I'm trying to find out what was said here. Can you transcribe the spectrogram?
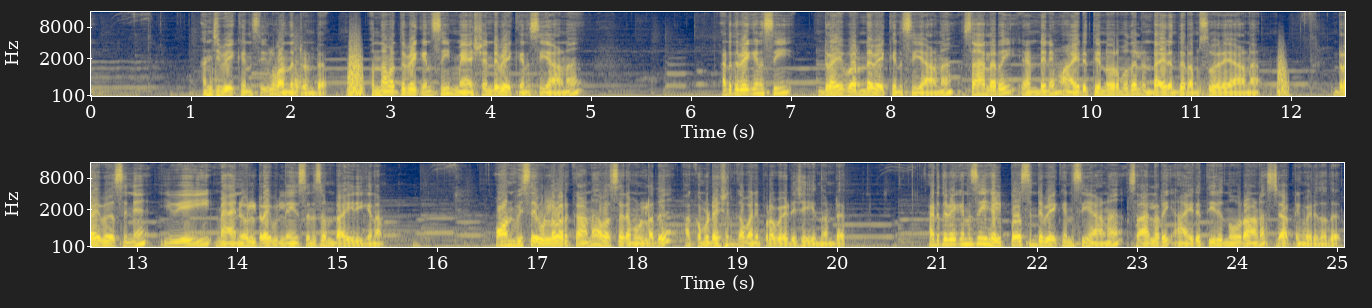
അഞ്ച് വേക്കൻസികൾ വന്നിട്ടുണ്ട്. ഒന്നാമത്തെ വേക്കൻസി മേഷന്റെ വേക്കൻസിയാണ് അടുത്ത വേക്കൻസി ഡ്രൈവറിന്റെ വേക്കൻസിയാണ് സാലറി രണ്ടിനും ആയിരത്തി എണ്ണൂറ് മുതൽ രണ്ടായിരം ദിറംസ് വരെയാണ്. ഡ്രൈവേഴ്സിന് U A E manual driving licence ഉണ്ടായിരിക്കണം. ഓൺ വിസ ഉള്ളവർക്കാണ് അവസരമുള്ളത്. അക്കോമഡേഷൻ കമ്പനി പ്രൊവൈഡ് ചെയ്യുന്നുണ്ട്. അടുത്ത വേക്കൻസി ഹെൽപ്പേഴ്സിന്റെ വേക്കൻസിയാണ് സാലറി ആയിരത്തി ഇരുന്നൂറാണ് സ്റ്റാർട്ടിംഗ് വരുന്നത്.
